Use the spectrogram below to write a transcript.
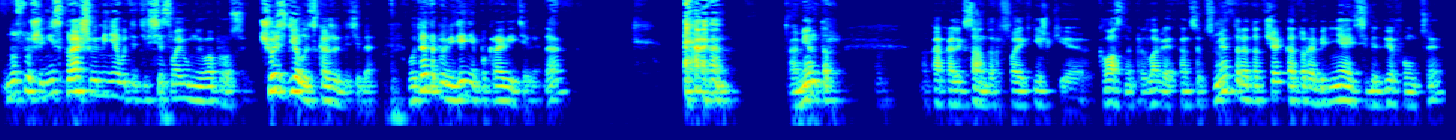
Ну, слушай, не спрашивай меня вот эти все свои умные вопросы. Что сделать, скажи для тебя? Вот это поведение покровителя, да? А ментор, как Александр в своей книжке классно предлагает концепцию ментора, это человек, который объединяет в себе две функции.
